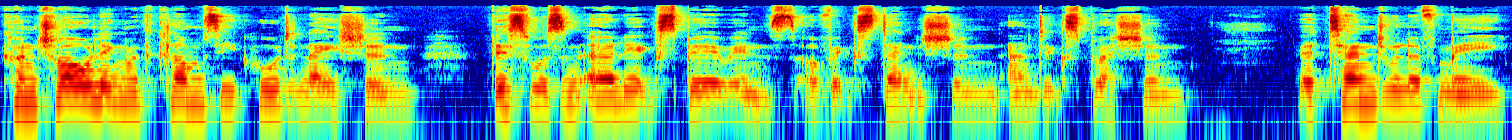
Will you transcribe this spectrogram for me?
Controlling with clumsy coordination, this was an early experience of extension and expression, a tendril of me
